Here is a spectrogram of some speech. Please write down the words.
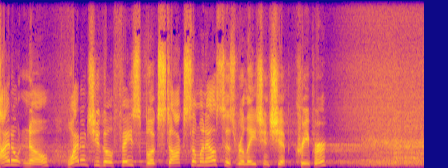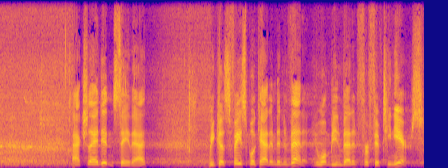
I don't know. Why don't you go Facebook stalk someone else's relationship, creeper? Actually, I didn't say that because Facebook hadn't been invented. It won't be invented for 15 years.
